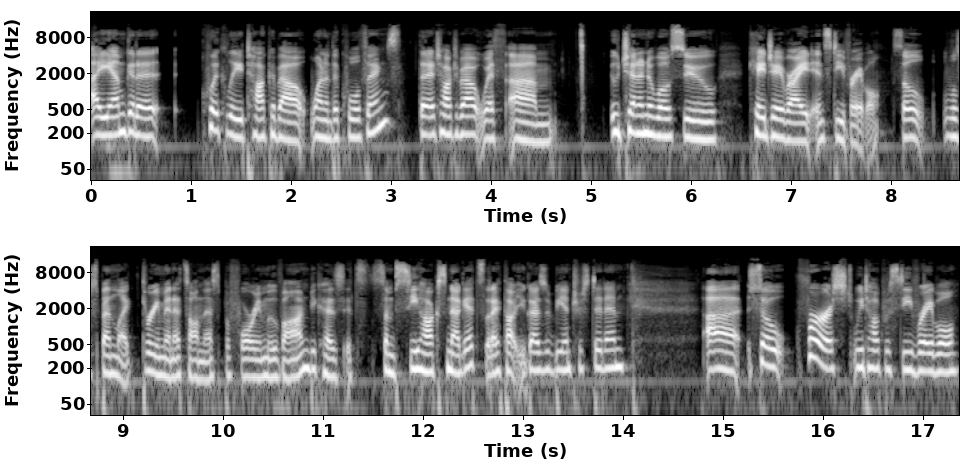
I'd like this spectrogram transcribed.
I am going to quickly talk about one of the cool things that I talked about with um, Uchenna Nwosu, KJ Wright, and Steve Raible. So we'll spend like three minutes on this before we move on because it's some Seahawks nuggets that I thought you guys would be interested in. Uh, so first, we talked with Steve Raible,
